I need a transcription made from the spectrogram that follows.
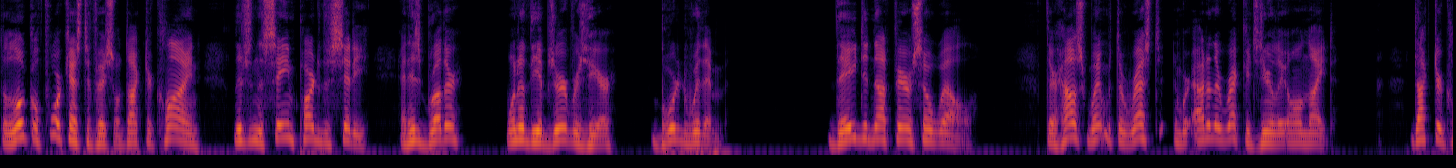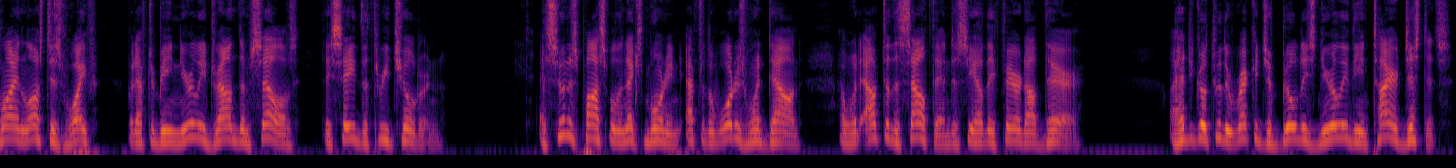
The local forecast official, Dr. Cline, lives in the same part of the city, and his brother, one of the observers here, boarded with him. They did not fare so well. Their house went with the rest and were out in the wreckage nearly all night. Dr. Cline lost his wife, but after being nearly drowned themselves, they saved the three children. As soon as possible the next morning, after the waters went down, I went out to the south end to see how they fared out there. I had to go through the wreckage of buildings nearly the entire distance,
